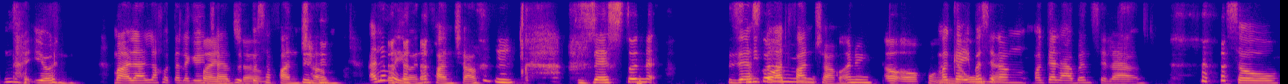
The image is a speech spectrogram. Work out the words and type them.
yun. Maalala ko talaga yung Fun childhood ko chum. sa fun chum. Alam mo yun, fun chum? Zesto na, Zesto at kung ano yung, oo, kung Magkaiba nauna. silang, magkalaban sila. so,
